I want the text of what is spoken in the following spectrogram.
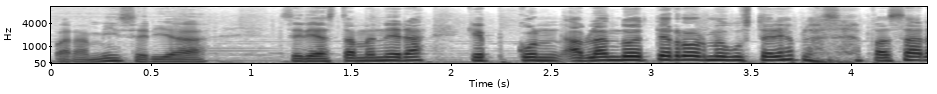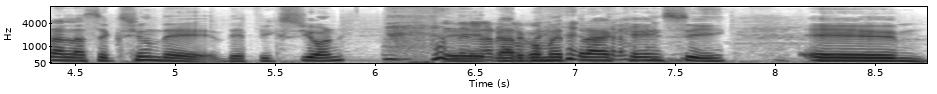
para mí sería, sería esta manera. Que con, hablando de terror, me gustaría pasar a la sección de, ficción, de largometraje, sí. Em,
